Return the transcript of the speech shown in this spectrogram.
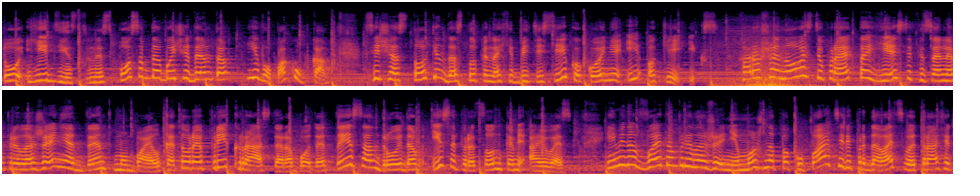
то единственный способ добычи дента – его покупка. Сейчас токен доступен на HitBTC, KuCoin и OKX. Хорошая новость, у проекта есть официальное приложение Dent Mobile, которое прекрасно работает и с Android, и с операционками iOS. Именно в этом приложении можно покупать или продавать свой трафик,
